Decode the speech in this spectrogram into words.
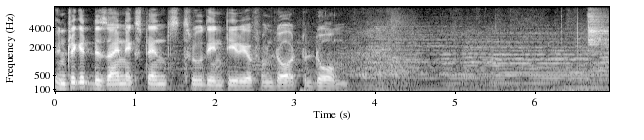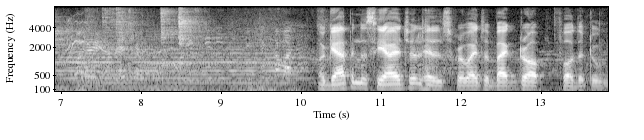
Intricate design extends through the interior from door to dome. A gap in the Siachal hills provides a backdrop for the tomb.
